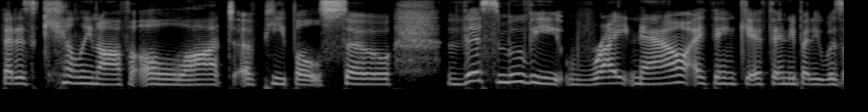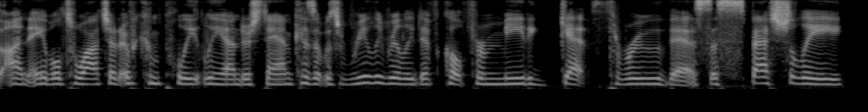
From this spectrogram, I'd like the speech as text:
that is killing off a lot of people. So, this movie right now, I think if anybody was unable to watch it, I would completely understand because it was really, really difficult for me to get through this, especially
